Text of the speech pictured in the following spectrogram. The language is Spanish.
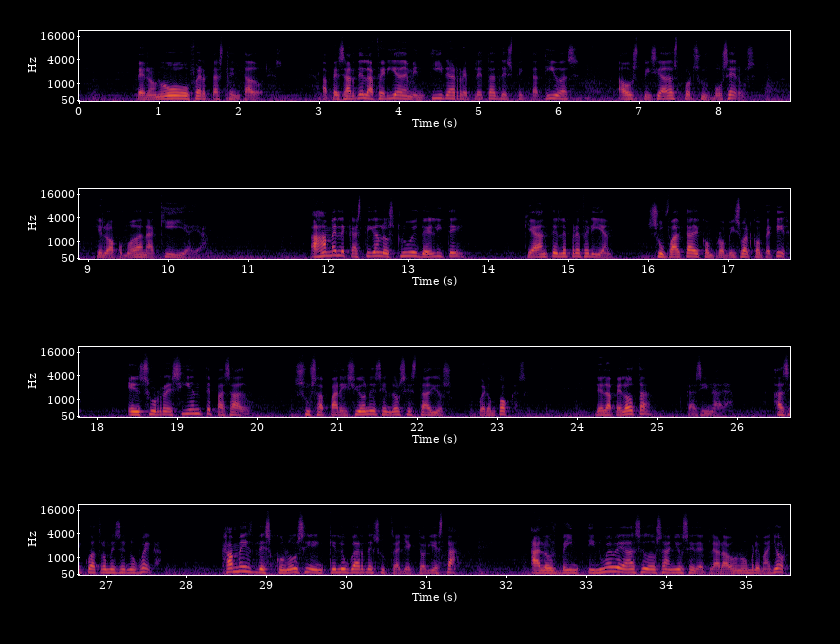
pero no hubo ofertas tentadoras. A pesar de la feria de mentiras repletas de expectativas, auspiciadas por sus voceros, que lo acomodan aquí y allá. A James le castigan los clubes de élite que antes le preferían su falta de compromiso al competir. En su reciente pasado, sus apariciones en los estadios fueron pocas. De la pelota, casi nada. Hace cuatro meses no juega. James desconoce en qué lugar de su trayectoria está. A los 29 hace dos años se declaraba un hombre mayor.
